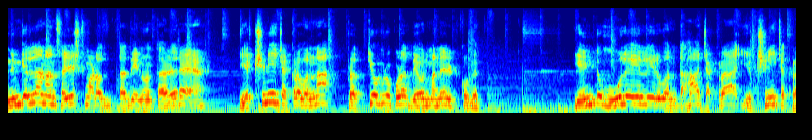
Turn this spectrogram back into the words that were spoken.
ನಿಮಗೆಲ್ಲ ನಾನು ಸಜೆಸ್ಟ್ ಮಾಡೋದಂಥದ್ದು ಏನು ಅಂತ ಹೇಳಿದ್ರೆ, ಯಕ್ಷಿಣಿ ಚಕ್ರವನ್ನು ಪ್ರತಿಯೊಬ್ಬರು ಕೂಡ ದೇವ್ರ ಮನೆಯಲ್ಲಿ ಇಟ್ಕೋಬೇಕು. ಎಂಟು ಮೂಲೆಯಲ್ಲಿ ಇರುವಂತಹ ಚಕ್ರ ಯಕ್ಷಿಣಿ ಚಕ್ರ.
